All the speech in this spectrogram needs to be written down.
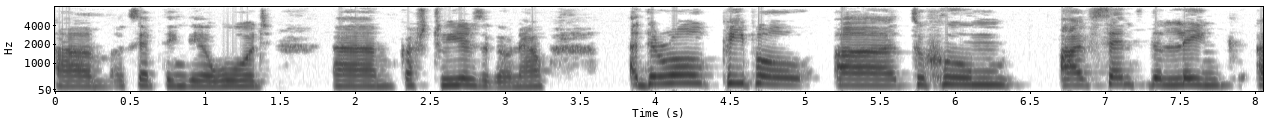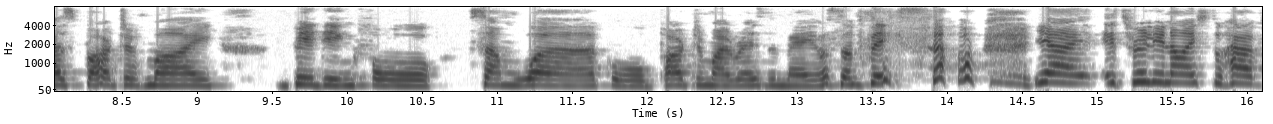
um, accepting the award. Um, gosh, two years ago now. They're all people uh, to whom I've sent the link as part of my bidding for some work or part of my resume or something. So yeah, it's really nice to have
